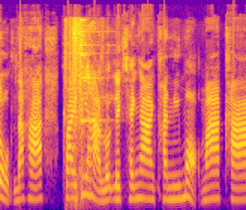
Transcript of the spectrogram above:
จบๆนะคะ ใครที่หารถเล็กใช้งานคันนี้เหมาะมากค่ะ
